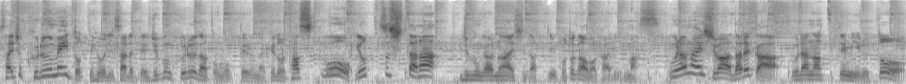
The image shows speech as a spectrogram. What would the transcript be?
最初クルーメイトって表示されて自分クルーだと思ってるんだけどタスクを4つしたら自分が占い師だっていうことが分かります。占い師は誰か占ってみると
